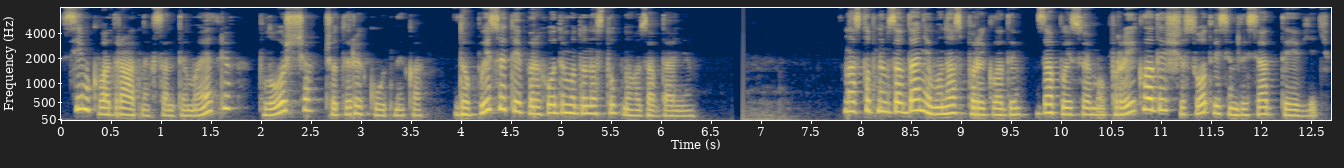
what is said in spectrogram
7 квадратних сантиметрів, площа чотирикутника. Дописуйте і переходимо до наступного завдання. Наступним завданням у нас приклади. Записуємо приклади 689.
